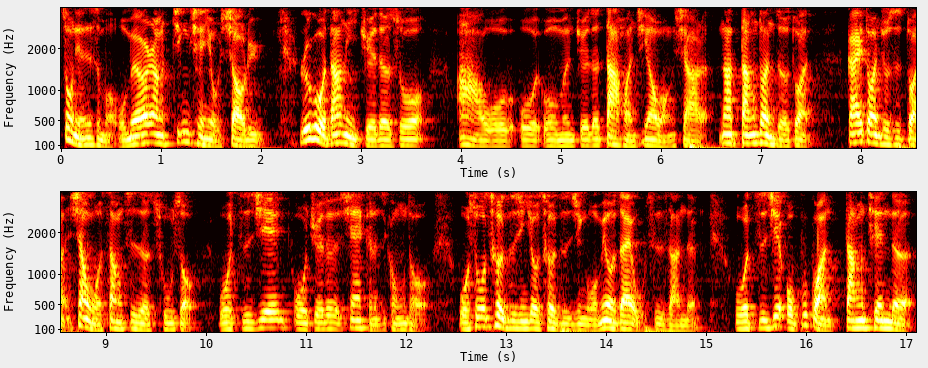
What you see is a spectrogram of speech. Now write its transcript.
重点是什么？我们要让金钱有效率。如果当你觉得说啊，我我我们觉得大环境要往下了，那当断则断，该断就是断。像我上次的出手。我直接，我觉得现在可能是空头。我说撤资金就撤资金，我没有在五四三的。我直接，我不管当天的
